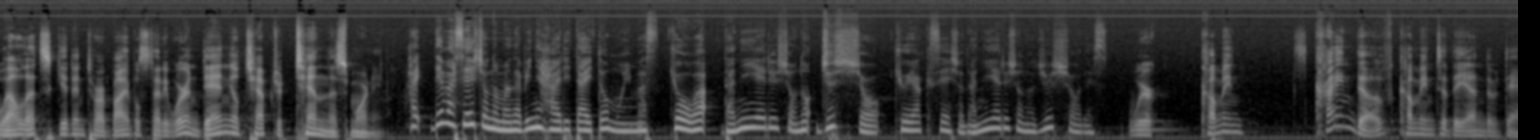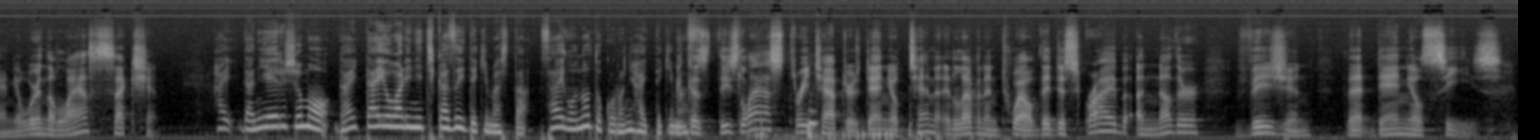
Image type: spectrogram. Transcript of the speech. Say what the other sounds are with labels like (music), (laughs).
Well, let's get into our Bible study. We're in Daniel chapter 10 this morning. はい、では聖書の学びに入りたいと思います。今日はダニエル書の10章、旧約聖書ダニエル書の10章です。We're coming, kind of coming to the end of Daniel. We're in the last section. はい、ダニエル書もだいたい終わりに近づいてきました。最後のところに入ってきます。Because these last three chapters, Daniel 10, 11, and 12, they describe another vision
